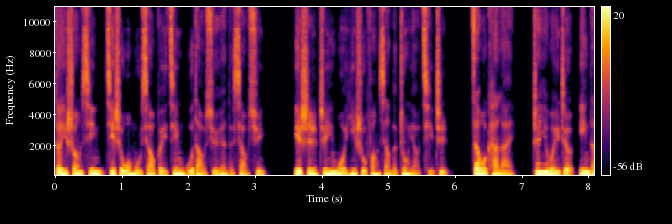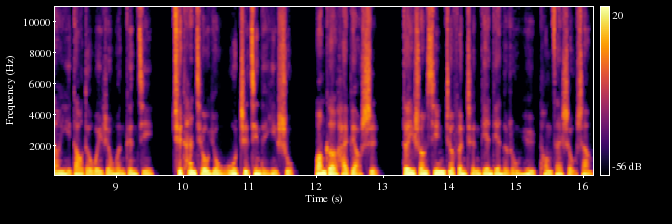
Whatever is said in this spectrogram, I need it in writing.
德艺双馨既是我母校北京舞蹈学院的校训，也是指引我艺术方向的重要旗帜。在我看来，这意味着应当以道德为人文根基，去探求永无止境的艺术。”王葛还表示：“德艺双馨这份沉甸甸的荣誉捧在手上，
